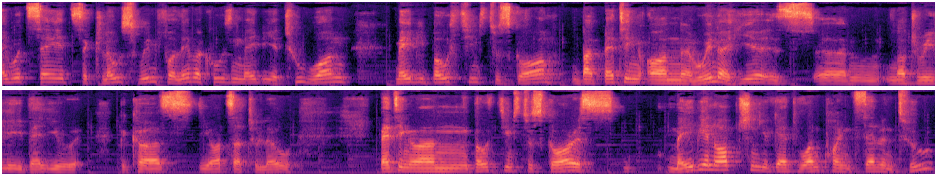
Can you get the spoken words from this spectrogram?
I would say it's a close win for Leverkusen, maybe a 2-1, maybe both teams to score. But betting on a winner here is um, not really value because the odds are too low. Betting on both teams to score is maybe an option. You get 1.72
